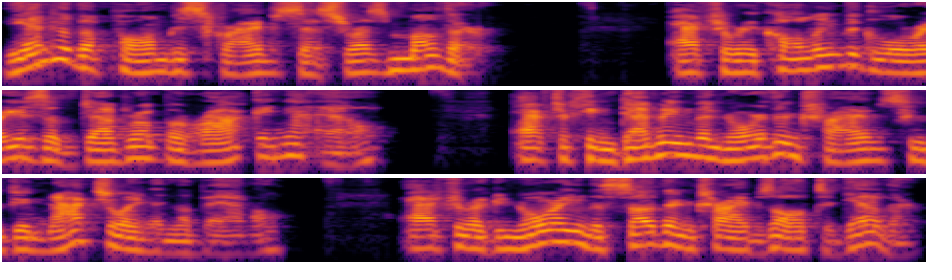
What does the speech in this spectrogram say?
The end of the poem describes Sisera's mother. After recalling the glories of Deborah, Barak, and Yael, after condemning the northern tribes who did not join in the battle, after ignoring the southern tribes altogether,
